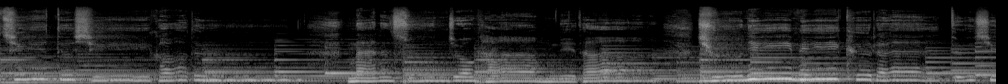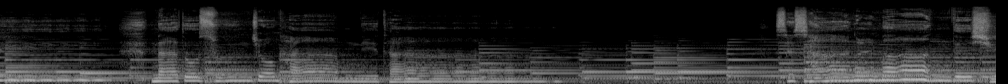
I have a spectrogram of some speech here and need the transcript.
아버지 뜻이거든 나는 순종합니다. 주님이 그랬듯이 나도 순종합니다. 세상을 만드신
